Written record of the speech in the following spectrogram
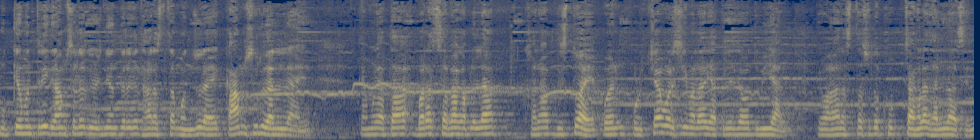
मुख्यमंत्री ग्रामसडक योजनेअंतर्गत हा रस्ता मंजूर आहे काम सुरू झालेलं आहे. त्यामुळे आता बराचसा भाग आपल्याला खराब दिसतो आहे पण पुढच्या वर्षी मला यात्रेला जेव्हा तुम्ही याल तेव्हा हा रस्तासुद्धा खूप चांगला झालेला असेल.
